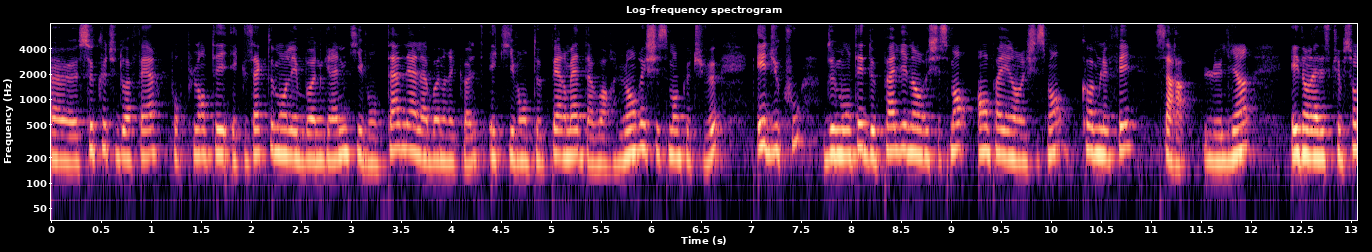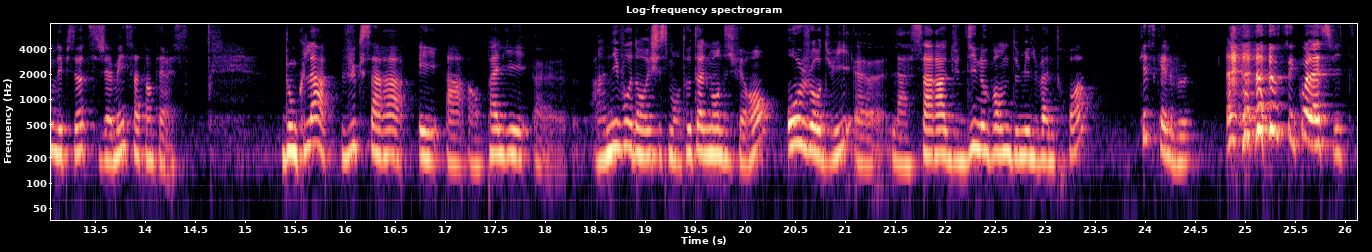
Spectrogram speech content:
euh, ce que tu dois faire pour planter exactement les bonnes graines qui vont t'amener à la bonne récolte et qui vont te permettre d'avoir l'enrichissement que tu veux et du coup de monter de palier d'enrichissement en palier d'enrichissement comme le fait Sarah. Le lien est dans la description de l'épisode si jamais ça t'intéresse. Donc là, vu que Sarah est à un palier, euh, un niveau d'enrichissement totalement différent, aujourd'hui, euh, la Sarah du 10 novembre 2023, qu'est-ce qu'elle veut C'est quoi la suite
